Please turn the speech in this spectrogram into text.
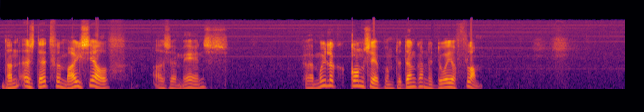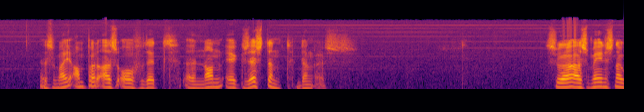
dan is dit vir myself, as een mens, een moeilike concept om te denk aan die dooie vlam. Is my amper asof dit een non-existent ding is. So as mens nou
